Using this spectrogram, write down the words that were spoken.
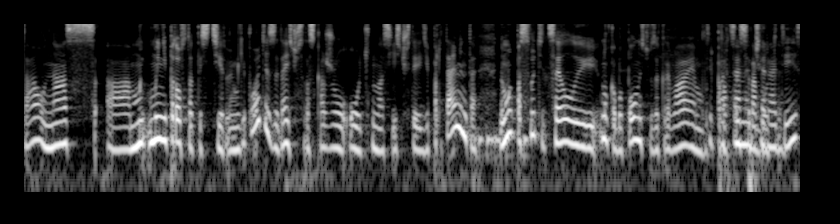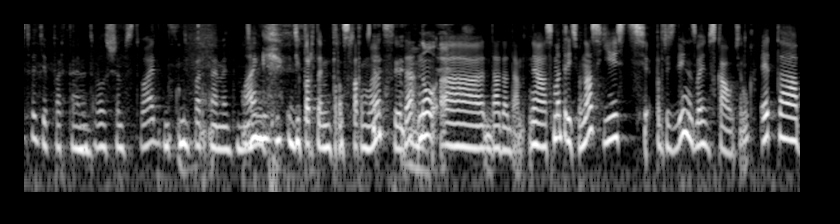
Да, у нас а, мы, мы не просто тестируем гипотезы, да, я сейчас расскажу, о, у нас есть четыре департамента, но мы, по сути, целый, ну, как бы полностью закрываем департамент процесс работы. чародейства, департамент волшебства, департамент магии. Департамент трансформации, да. Ну, а, да-да-да. А, смотрите, у нас есть подразделение, называем скаутинг. Это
